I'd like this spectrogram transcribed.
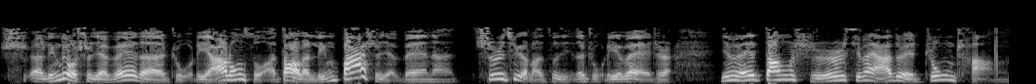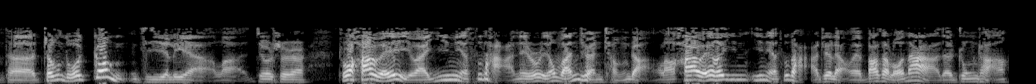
是呃零六世界杯的主力阿隆索到了零八世界杯呢，失去了自己的主力位置，因为当时西班牙队中场的争夺更激烈了。就是除了哈维以外，伊涅斯塔那时候已经完全成长了。哈维和伊伊涅斯塔这两位巴塞罗那的中场。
